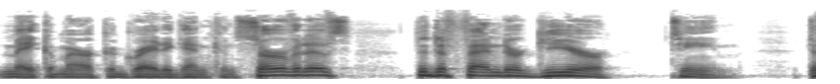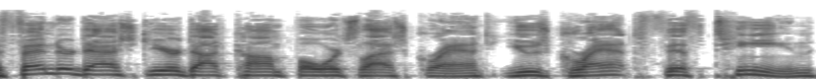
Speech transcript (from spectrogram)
Make America Great Again Conservatives, the Defender Gear team defender-gear.com forward slash grant. Use grant15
